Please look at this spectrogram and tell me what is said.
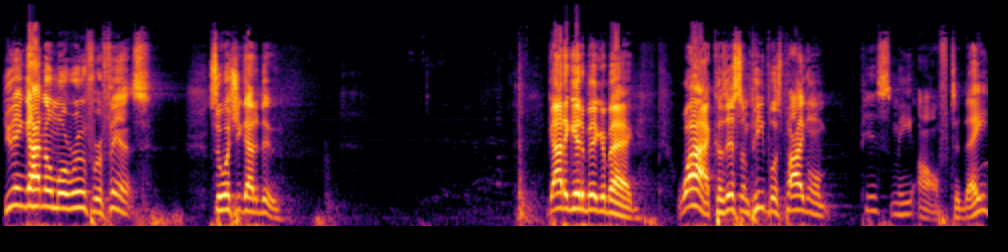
you ain't got no more room for offense. So what you got to do? Got to get a bigger bag. Why? Because there's some people that's probably going to piss me off today.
